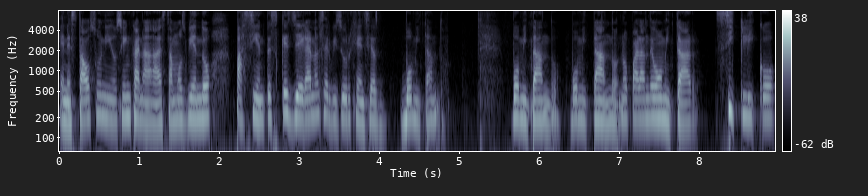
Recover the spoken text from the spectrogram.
en Estados Unidos y en Canadá. Estamos viendo pacientes que llegan al servicio de urgencias vomitando, vomitando, vomitando, no paran de vomitar, cíclico,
